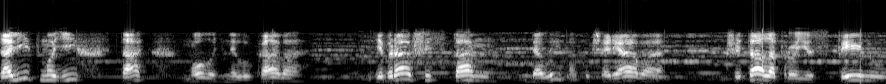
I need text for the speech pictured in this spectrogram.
За літ моїх так молодь не лукава, зібравшись там, де липа кучерява, читала про Юстину,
